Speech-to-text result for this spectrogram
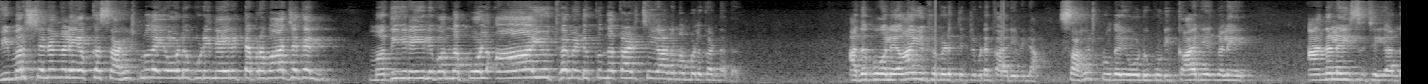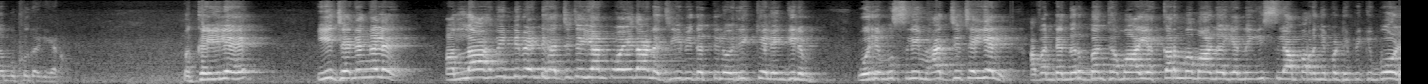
വിമർശനങ്ങളെയൊക്കെ സഹിഷ്ണുതയോടുകൂടി നേരിട്ട പ്രവാചകൻ മദീനയിൽ വന്നപ്പോൾ ആയുധമെടുക്കുന്ന കാഴ്ചയാണ് നമ്മൾ കണ്ടത്. അതുപോലെ ആയുധമെടുത്തിട്ട് ഇവിടെ കാര്യമില്ല. സഹിഷ്ണുതയോടുകൂടി കാര്യങ്ങളെ അനലൈസ് ചെയ്യാൻ നമുക്ക് കഴിയണം. മക്കയിലെ ഈ ജനങ്ങൾ അള്ളാഹുവിന് വേണ്ടി ഹജ്ജ് ചെയ്യാൻ പോയതാണ് ജീവിതത്തിൽ ഒരിക്കലെങ്കിലും. ഒരു മുസ്ലിം ഹജ്ജ് ചെയ്യൽ അവന്റെ നിർബന്ധമായ കർമ്മമാണ് എന്ന് ഇസ്ലാം പറഞ്ഞു പഠിപ്പിക്കുമ്പോൾ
